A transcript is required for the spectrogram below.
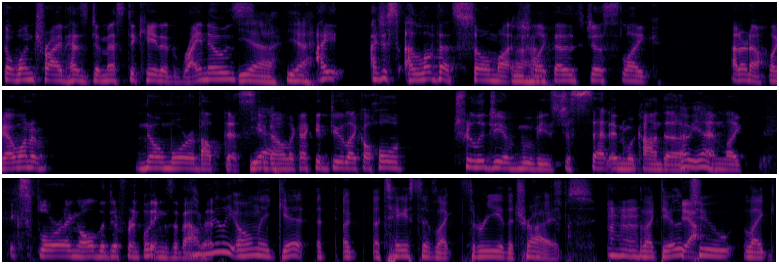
the one tribe has domesticated rhinos. yeah, yeah. I I just I love that so much. Uh-huh. Like that is just like I don't know. Like I want to know more about this. Yeah. You know, like I could do like a whole trilogy of movies just set in Wakanda. Oh, yeah. and like exploring all the different Well, things about you it. You really only get a, a, a taste of like three of the tribes. Mhm. like the other Yeah. two like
